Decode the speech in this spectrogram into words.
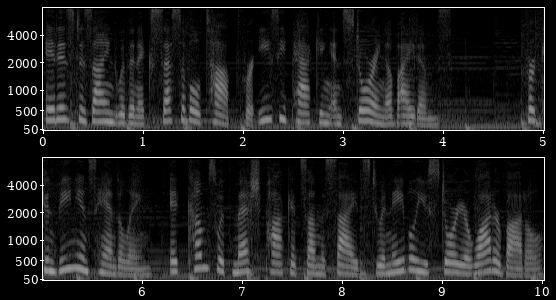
It is designed with an accessible top for easy packing and storing of items. For convenience handling, it comes with mesh pockets on the sides to enable you store your water bottle,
